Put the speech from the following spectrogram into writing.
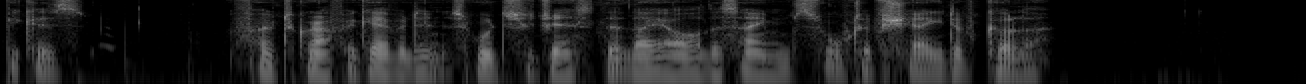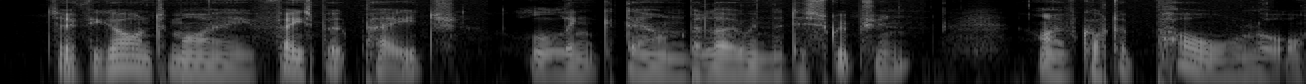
because photographic evidence would suggest that they are the same sort of shade of colour. So if you go onto my Facebook page, link down below in the description, I've got a poll or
